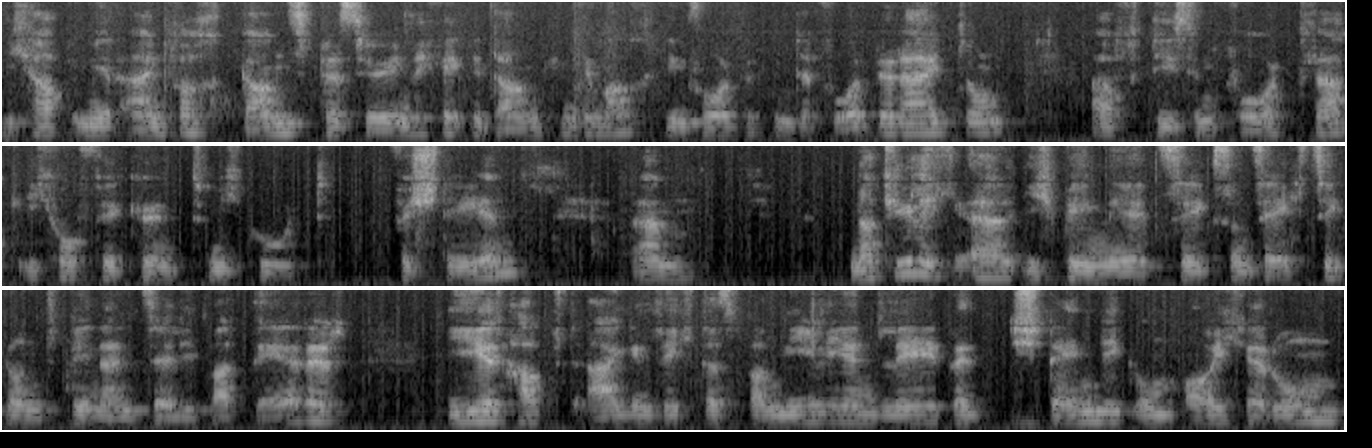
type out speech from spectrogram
Ich habe mir einfach ganz persönliche Gedanken gemacht in, der Vorbereitung auf diesen Vortrag. Ich hoffe, ihr könnt mich gut verstehen. Ähm, natürlich, äh, ich bin jetzt 66 und bin ein Zölibatärer Ihr habt eigentlich das Familienleben ständig um euch herum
